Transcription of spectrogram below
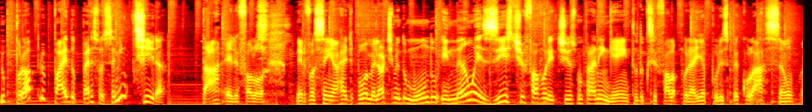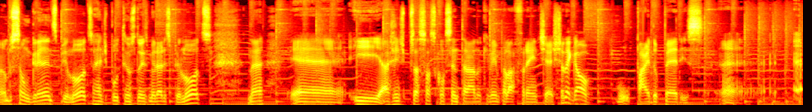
E o próprio pai do Pérez falou: Isso é mentira tá? Ele falou. Ele falou assim: a Red Bull é o melhor time do mundo e não existe favoritismo para ninguém. Tudo que se fala por aí é por especulação. Ambos são grandes pilotos, a Red Bull tem os dois melhores pilotos, né? É, e a gente precisa só se concentrar no que vem pela frente. Achei legal o pai do Pérez. É, é,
